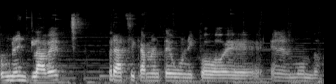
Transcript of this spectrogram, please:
un, un enclave prácticamente único eh, en el mundo.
